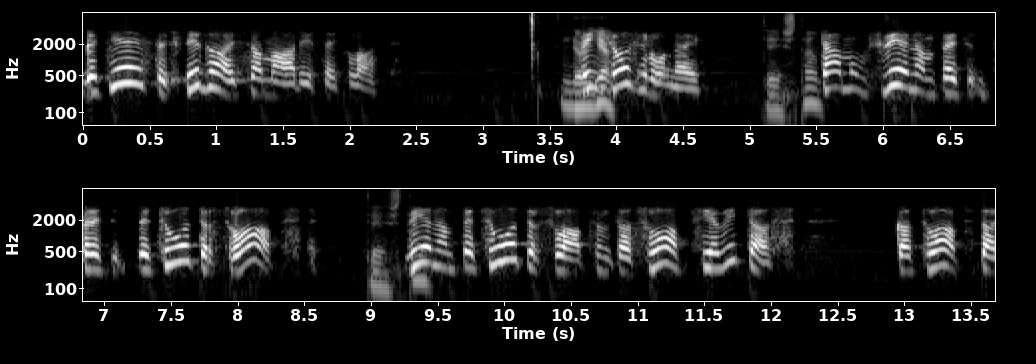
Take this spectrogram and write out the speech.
Bet jēs taču piegāja samārietē klāt. Nu, Viņš jā, uzrunāja. tieši tā. Tā mums vienam pēc, pēc, pēc otras slāpst. Tieši tā. Vienam pēc otras slāpst, un tas slāpst jau ir tas, ka slāpst tā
